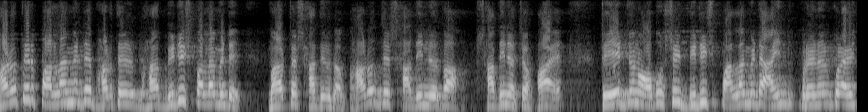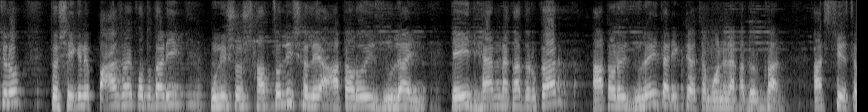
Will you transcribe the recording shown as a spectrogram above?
ভারতের পার্লামেন্টে ভারতের ব্রিটিশ পার্লামেন্টে ভারতের স্বাধীনতা, ভারত যে স্বাধীনতা, স্বাধীন হচ্ছে হয় তো এর জন্য অবশ্যই ব্রিটিশ পার্লামেন্টে আইন প্রণয়ন করা হয়েছিল। তো সেখানে পাস হয় কত তারিখ? উনিশশো সাতচল্লিশ সালে আঠারোই জুলাই। এই ধ্যান রাখা দরকার। আঠারোই জুলাই তারিখটা আছে মনে রাখা দরকার। আসছি হচ্ছে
